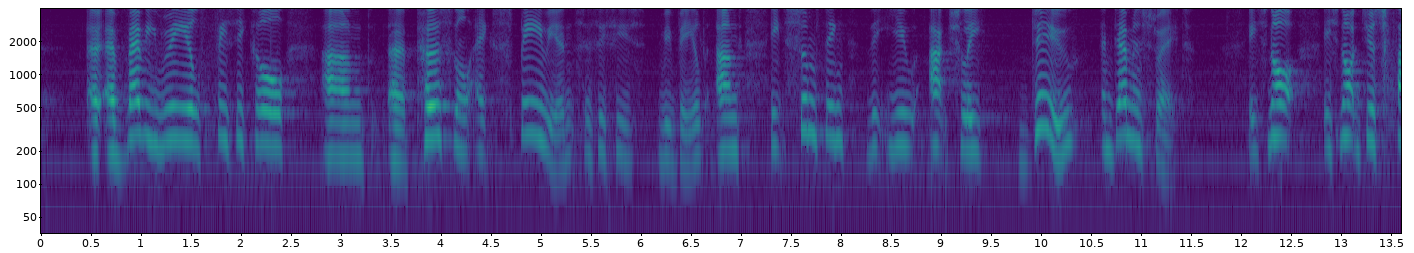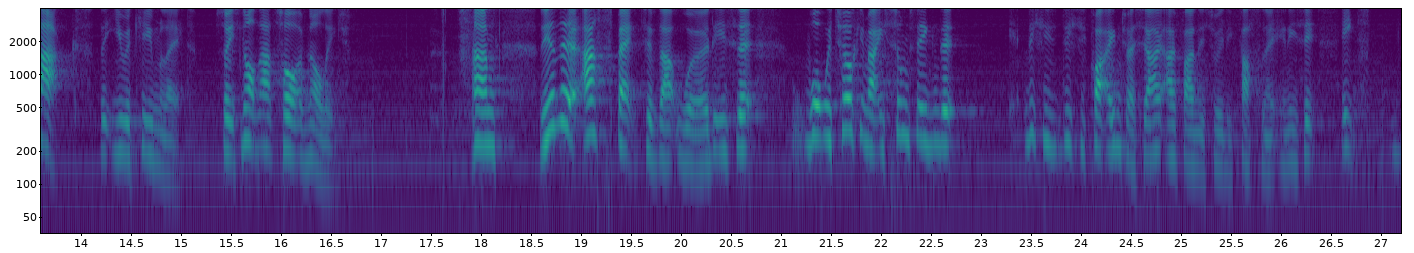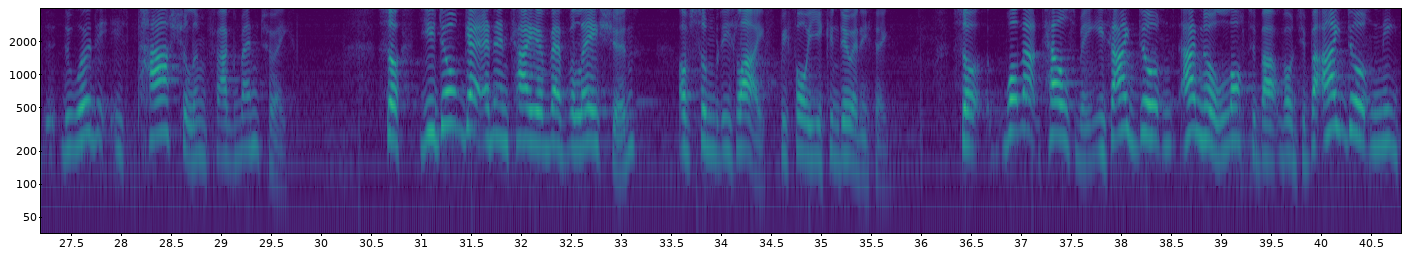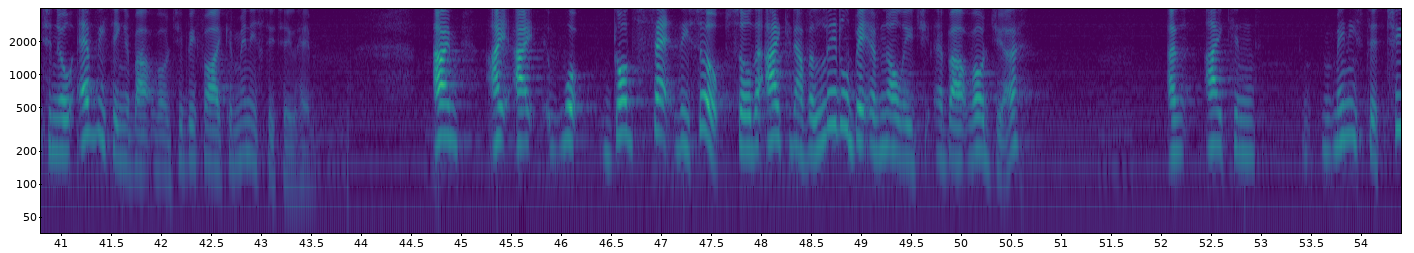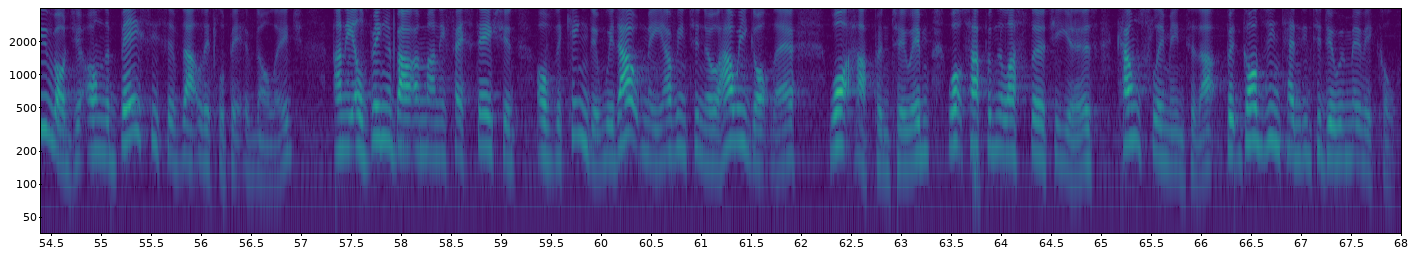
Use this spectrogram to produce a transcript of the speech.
a, a very real physical and uh, personal experience as this is revealed, and it's something that you actually do and demonstrate. It's not, it's not just facts that you accumulate. So it's not that sort of knowledge. And the other aspect of that word is that what we're talking about is something that this is, this is quite interesting. I, I find this really fascinating. Is it, it's, the word is partial and fragmentary. So you don't get an entire revelation of somebody's life before you can do anything. So what that tells me is I don't I know a lot about Roger, but I don't need to know everything about Roger before I can minister to him. I'm I, I, God set this up so that I can have a little bit of knowledge about Roger and I can minister to Roger on the basis of that little bit of knowledge, and it'll bring about a manifestation of the kingdom without me having to know how he got there, what happened to him, what's happened the last 30 years, counsel him into that. But God's intending to do a miracle.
